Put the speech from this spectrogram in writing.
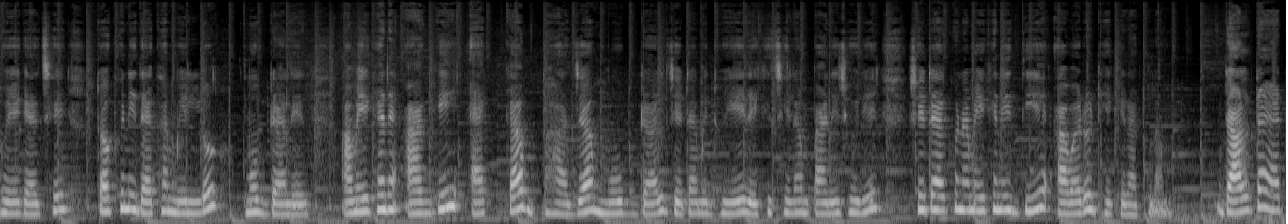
হয়ে গেছে, তখনই দেখা মিলল মুগ ডালের। আমি এখানে আগেই এক কাপ ভাজা মুগ ডাল যেটা আমি ধুয়ে রেখেছিলাম পানি ঝরিয়ে, সেটা এখন আমি এখানে দিয়ে আবারও ঢেকে রাখলাম। ডালটা অ্যাড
